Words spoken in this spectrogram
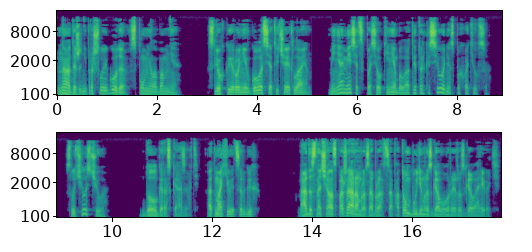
«Надо же, не прошло и года», — вспомнил обо мне. С легкой иронией в голосе отвечает Лайон. «Меня месяц в поселке не было, а ты только сегодня спохватился. Случилось чего?» «Долго рассказывать», — отмахивается Ргых. «Надо сначала с пожаром разобраться, а потом будем разговоры разговаривать».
